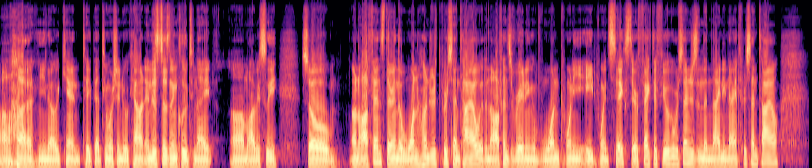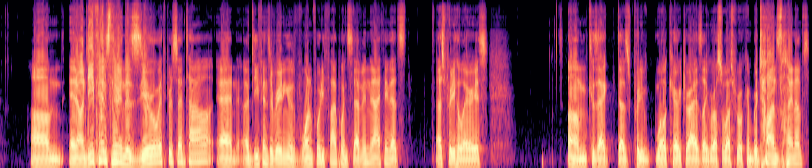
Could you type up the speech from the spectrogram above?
uh, you know, you can't take that too much into account. And this doesn't include tonight, um, obviously. So on offense, they're in the 100th percentile with an offensive rating of 128.6. Their effective field goal percentage is in the 99th percentile. Um, and on defense, they're in the zeroth percentile at a defensive rating of 145.7. And I think that's that's pretty hilarious. Um, because that does pretty well characterize like Russell Westbrook and Bertans lineups.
